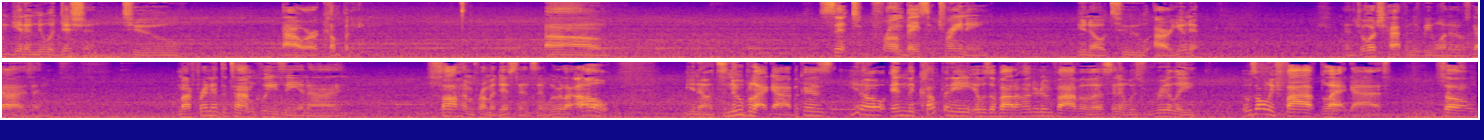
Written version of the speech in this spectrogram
we get a new addition to our company. Um, sent from basic training, you know, to our unit. And George happened to be one of those guys. And my friend at the time, Queasy, and I saw him from a distance, and we were like, oh, you know, it's a new black guy. Because, you know, in the company, it was about 105 of us, and it was really, it was only five black guys. So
